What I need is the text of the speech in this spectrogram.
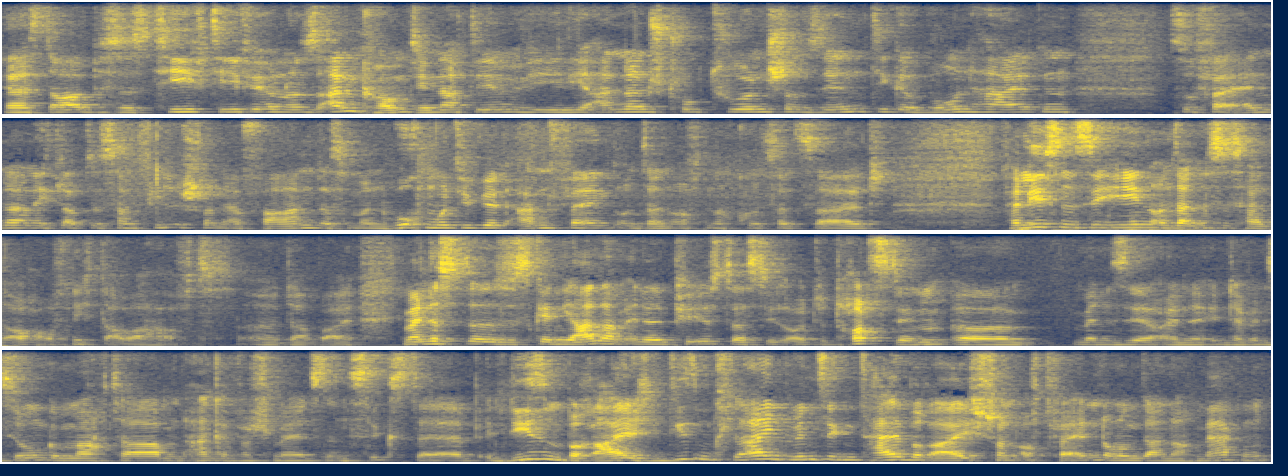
Ja, es dauert, bis es tief, tief in uns ankommt, je nachdem, wie die anderen Strukturen schon sind, die Gewohnheiten zu verändern. Ich glaube, das haben viele schon erfahren, dass man hochmotiviert anfängt und dann oft nach kurzer Zeit verließen sie ihn und dann ist es halt auch oft nicht dauerhaft äh, dabei. Ich meine, das, das Geniale am NLP ist, dass die Leute trotzdem, äh, wenn sie eine Intervention gemacht haben, Anker verschmelzen, ein Six-Step, in diesem Bereich, in diesem kleinen, winzigen Teilbereich schon oft Veränderungen danach merken.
